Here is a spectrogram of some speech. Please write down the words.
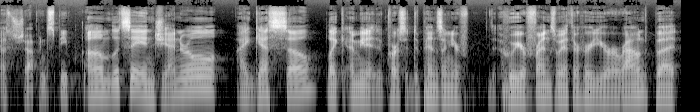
as Japanese people. Um, let's say in general, I guess so. Like, I mean, it, of course, it depends on your who you're friends with or who you're around. But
